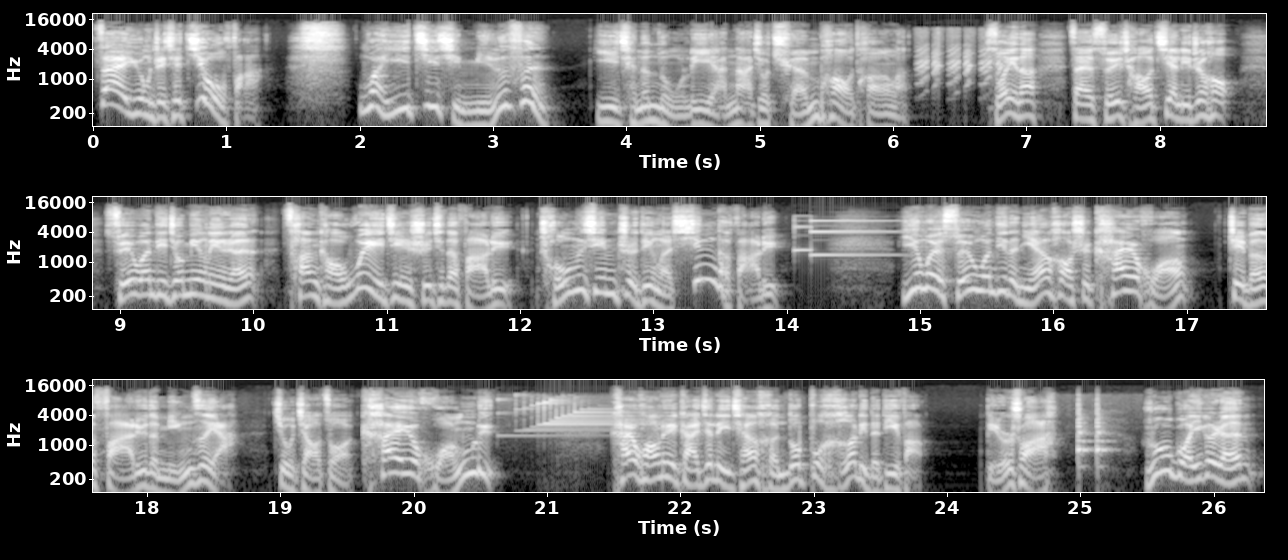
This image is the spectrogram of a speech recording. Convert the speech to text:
再用这些旧法，万一激起民愤，以前的努力啊，那就全泡汤了。所以呢，在隋朝建立之后，隋文帝就命令人参考魏晋时期的法律，重新制定了新的法律。因为隋文帝的年号是开皇，这本法律的名字呀就叫做《开皇律》。开皇律改进了以前很多不合理的地方，比如说啊，如果一个人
